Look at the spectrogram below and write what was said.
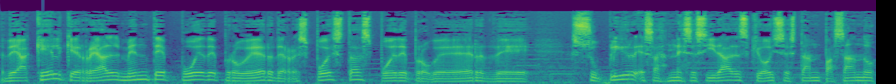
de aquel que realmente puede proveer de respuestas, puede proveer de suplir esas necesidades que hoy se están pasando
